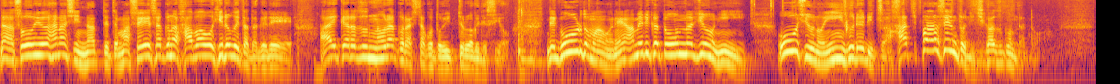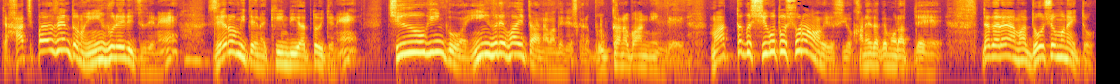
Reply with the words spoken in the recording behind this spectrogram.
だからそういう話になってて、まあ政策の幅を広げただけで、相変わらずぬらくらしたことを言ってるわけですよ。で、ゴールドマンはね、アメリカと同じように、欧州のインフレ率は8%に近づくんだと。で、8%のインフレ率でね、ゼロみたいな金利やっといてね、中央銀行はインフレファイターなわけですから、物価の番人で。全く仕事しとらんわけですよ、金だけもらって。だから、まあどうしようもないと。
